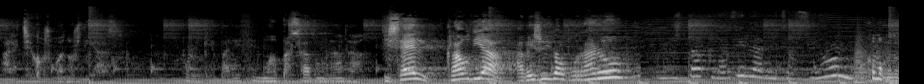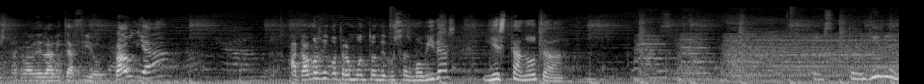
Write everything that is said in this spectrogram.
Vale, chicos, buenos días. Por lo que parece no ha pasado nada. Giselle, Claudia, ¿habéis oído algo raro? No está Claudia en la habitación. ¿Cómo que no está Claudia en la habitación? ¡Claudia! Acabamos de encontrar un montón de cosas movidas y esta nota. Estoy en el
